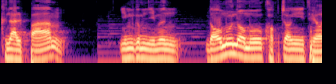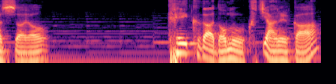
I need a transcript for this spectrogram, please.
그날 밤 임금님은 너무너무 걱정이 되었어요. 케이크가 너무 크지 않을까?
